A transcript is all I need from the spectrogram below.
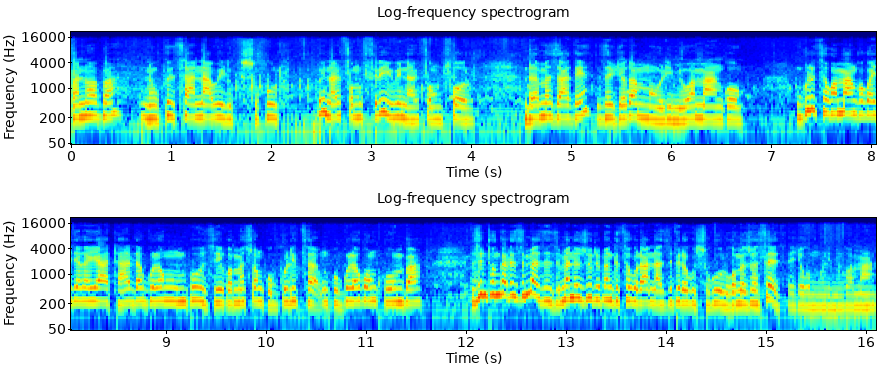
Panopa nikukhuzitsa ana awiri ku sukulu. Wina ali form 3 wina ali form 4 ndalama zake zachoka ulimi wa mango adagula mbuzi zinthu ngati zimene kuti ana ku sukulu koma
